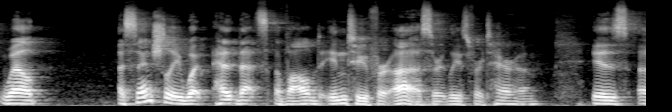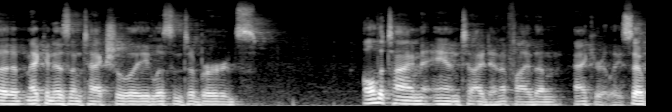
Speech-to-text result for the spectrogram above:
Well, essentially, what that's evolved into for us, or at least for Terra, is a mechanism to actually listen to birds all the time and to identify them accurately. So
